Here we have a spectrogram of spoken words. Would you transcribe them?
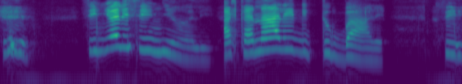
Signori e signori, al canale di Turbare. Sì.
